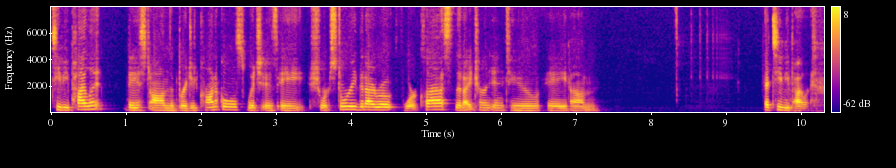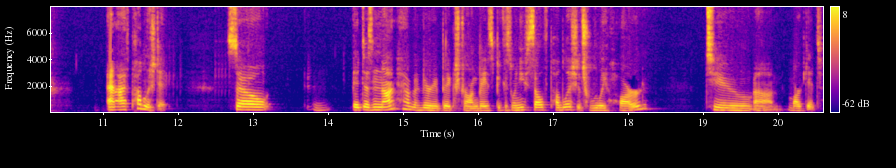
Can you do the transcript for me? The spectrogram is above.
TV pilot based on the Bridget Chronicles, which is a short story that I wrote for class that I turned into a um, a TV pilot, and I've published it. So it does not have a very big strong base because when you self-publish, it's really hard to um, market,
